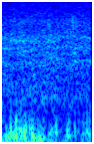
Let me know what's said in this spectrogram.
you.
